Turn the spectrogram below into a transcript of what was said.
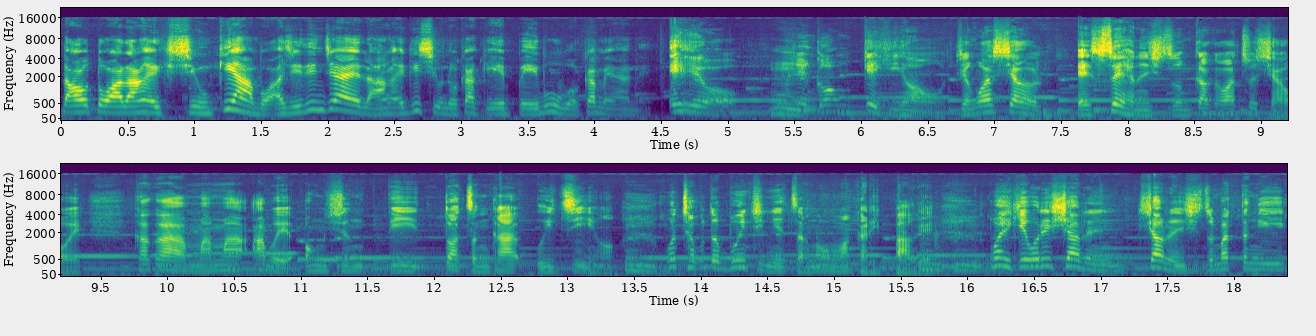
老大人会想囝无，还是恁遮个人会去想到家己的爸母无？敢会安尼？哎哟，比如讲过去吼，从我少诶细汉的时阵，到到我出社会，到到妈妈还未往生伫带庄家为止吼，我差不多每一年粽拢妈妈家己包的。我会记我咧少年少年时阵，捌等于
